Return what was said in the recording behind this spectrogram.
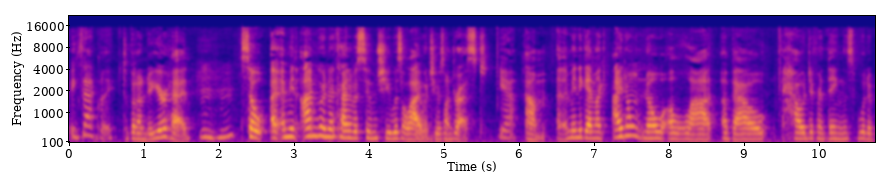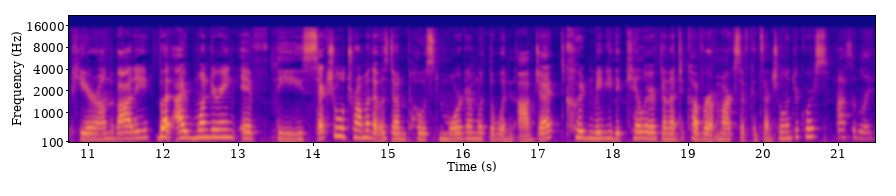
exactly. to put under your head. Mm-hmm. So, I, I mean, I'm going to kind of assume she was alive when she was undressed. Yeah, Um, and I mean, again, like, I don't know a lot about how different things would appear on the body, but I'm wondering if the sexual trauma that was done post mortem with the wooden object could maybe the killer have done that to cover up marks of consensual intercourse? possibly.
